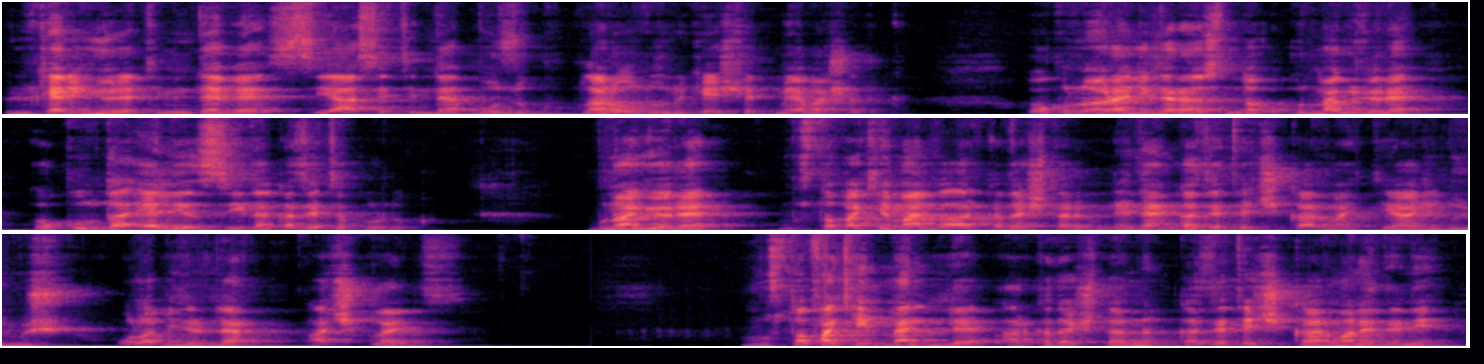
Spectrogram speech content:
Ülkenin yönetiminde ve siyasetinde bozukluklar olduğunu keşfetmeye başladık. Okulun öğrencileri arasında okunmak üzere okulda el yazısıyla gazete kurduk. Buna göre Mustafa Kemal ve arkadaşları neden gazete çıkarma ihtiyacı duymuş olabilirler açıklayınız. Mustafa Kemal ile arkadaşlarının gazete çıkarma nedeni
